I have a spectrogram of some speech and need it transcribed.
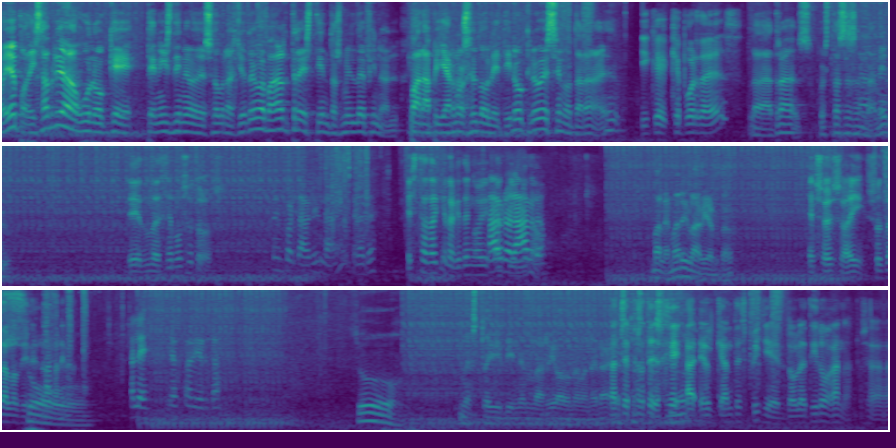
Oye, ¿podéis abrir alguno que tenéis dinero de sobras? Yo tengo que pagar 300.000 de final. Para pillarnos el doble tiro, creo que se notará, ¿eh? ¿Y qué, qué puerta es? La de atrás, cuesta 60.000. Eh, ¿Dónde hacemos nosotros? No importa abrirla, ¿eh? Espérate. Esta de aquí, la que tengo ahí. Abro, aquí la abro. Vale, Mari la ha abierto. Eso, eso, ahí. Suelta los So- dineros. Vale, ya está abierta. Yo me estoy viniendo arriba de una manera. Espérate, espérate, es que a- el que antes pille el doble tiro gana. O sea,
